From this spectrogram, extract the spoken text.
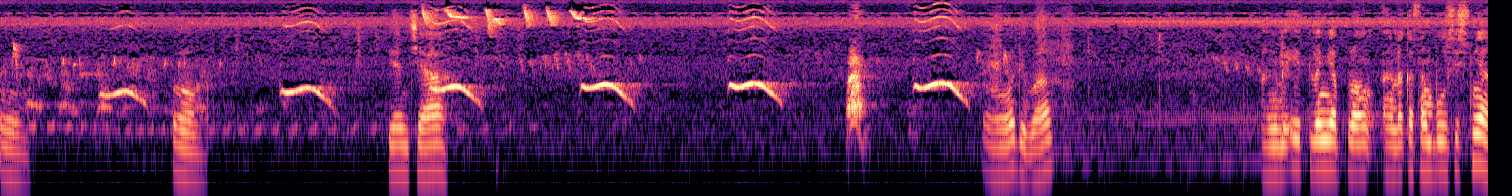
Oh. Oh. Yan siya. Oo, di ba? Ang liit lang niya pero ang, ang lakas ng busis niya.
